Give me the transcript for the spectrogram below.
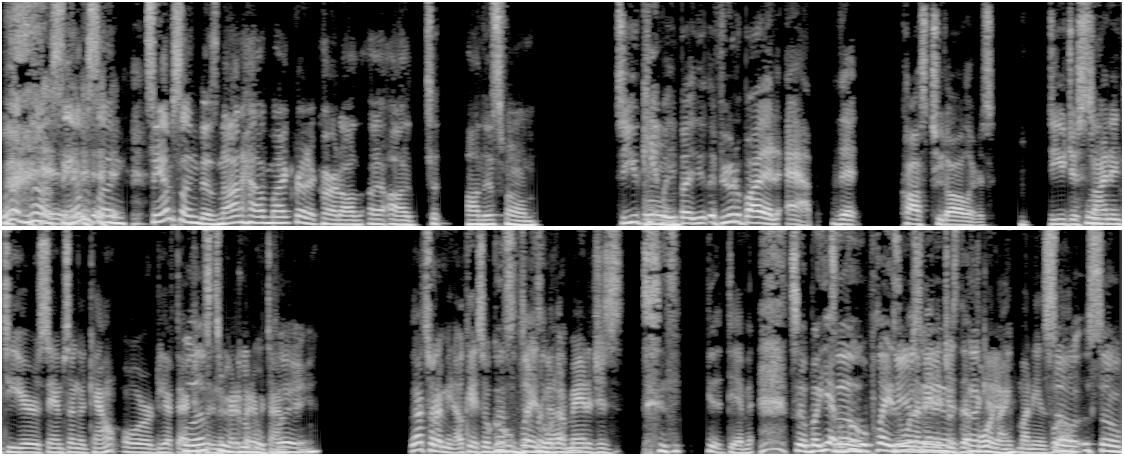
Well, no, Samsung Samsung does not have my credit card on uh, uh to, on this phone. So you can't. Boom. But if you were to buy an app that costs two dollars, do you just well, sign into your Samsung account, or do you have to actually well, put in the credit Google card every time? Play. That's what I mean. Okay, so Google Play is the one that manages. Damn it. So, but yeah, so but Google Play is the one that manages the okay. Fortnite money as so, well. So,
